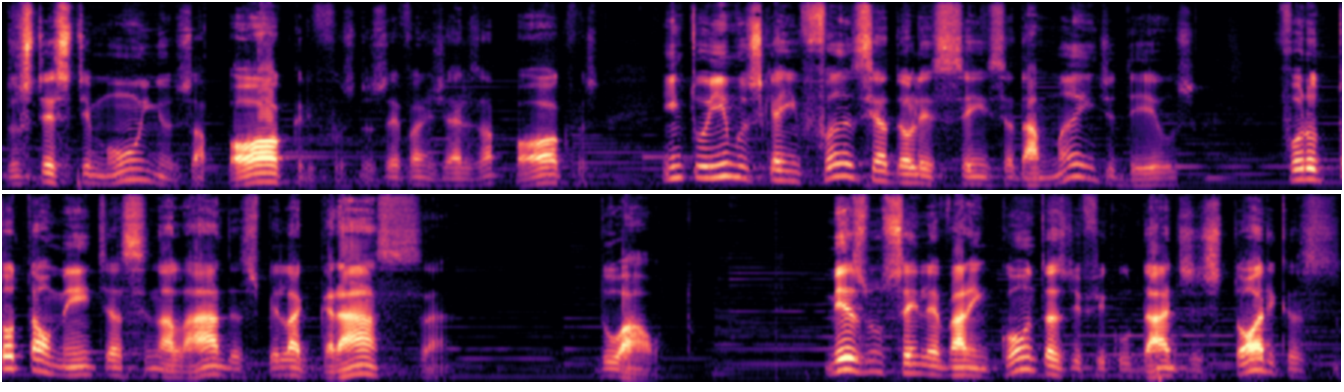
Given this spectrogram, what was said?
dos testemunhos apócrifos, dos evangelhos apócrifos, intuímos que a infância e adolescência da mãe de Deus foram totalmente assinaladas pela graça do alto. Mesmo sem levar em conta as dificuldades históricas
